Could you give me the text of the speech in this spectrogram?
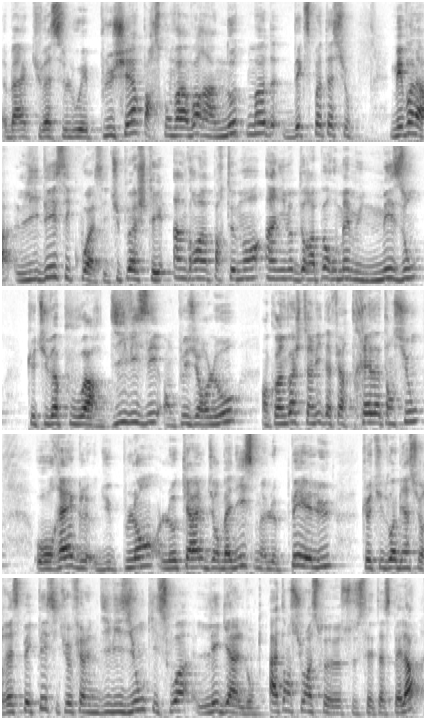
eh ben, qui va se louer plus cher parce qu'on va avoir un autre mode d'exploitation. Mais voilà, l'idée c'est quoi? C'est tu peux acheter un grand appartement, un immeuble de rapport ou même une maison que tu vas pouvoir diviser en plusieurs lots. Encore une fois, je t'invite à faire très attention aux règles du plan local d'urbanisme, le PLU, que tu dois bien sûr respecter si tu veux faire une division qui soit légale. Donc attention à cet aspect-là.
